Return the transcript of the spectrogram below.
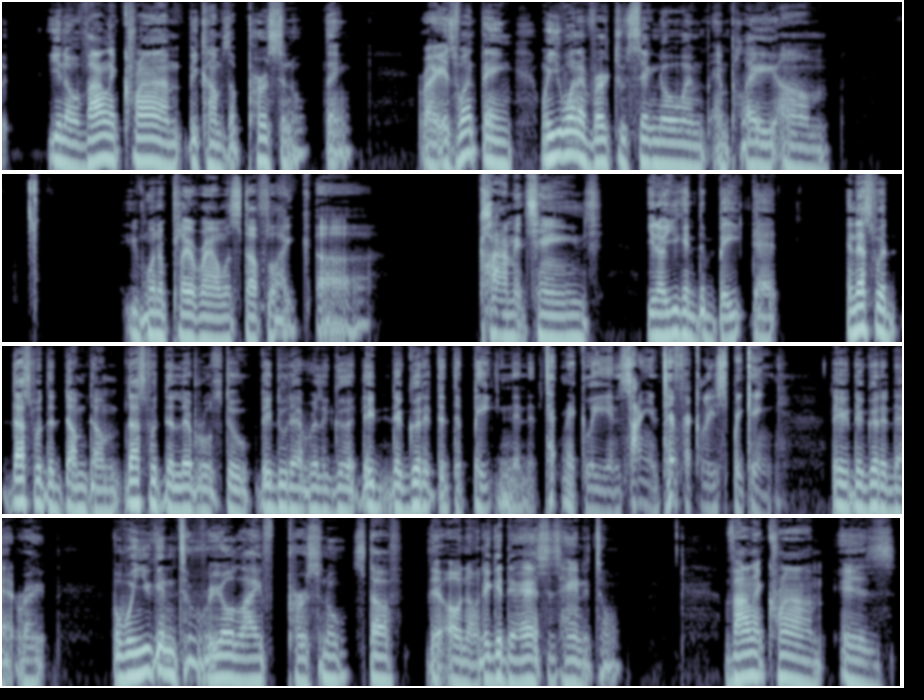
you know, violent crime becomes a personal thing, right? It's one thing when you want to virtue signal and, and play, um, you want to play around with stuff like, uh, climate change. You know, you can debate that and that's what, that's what the dumb dumb, that's what the liberals do. They do that really good. They, they're good at the debating and the technically and scientifically speaking. They, they're good at that, right? But when you get into real life personal stuff, they oh no, they get their asses handed to them. Violent crime is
